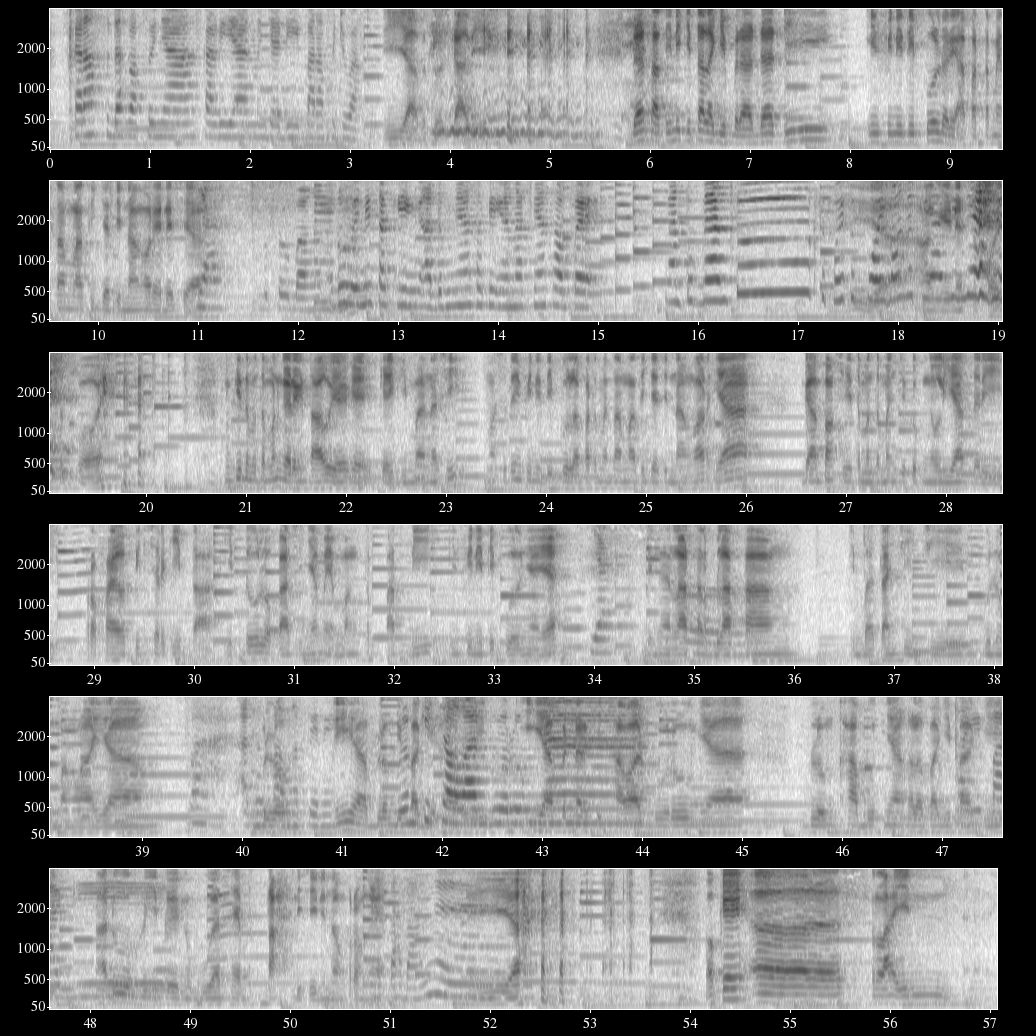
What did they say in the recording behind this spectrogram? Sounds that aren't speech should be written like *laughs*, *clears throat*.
sekarang sudah waktunya kalian menjadi para pejuang. iya betul sekali. *laughs* Dan saat ini kita lagi berada di Infinity Pool dari apartemen Taman Melati Jatinangor ya Des ya. Yes, betul banget. Aduh, ini saking ademnya, saking enaknya sampai ngantuk-ngantuk, sepoi-sepoi Iya, banget ya anginnya anginnya. sepoi-sepoi. *laughs* Mungkin teman-teman gak ada yang tahu ya kayak kayak gimana sih? Maksudnya Infinity Pool apartemen Taman Melati Jatinangor ya gampang sih teman-teman cukup ngeliat dari profile picture kita. Itu lokasinya memang tepat di Infinity Poolnya ya. Yes. dengan latar belakang jembatan cincin Gunung Manglayang. Wah, adem belum banget ini. iya belum Belum pagi kicauan hari. Burungnya. iya benar kicauan burungnya belum kabutnya kalau pagi-pagi Pagi-pagi. aduh itu yang ngebuat saya betah di sini nongkrongnya Betah banget. iya *laughs* oke eh, setelah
